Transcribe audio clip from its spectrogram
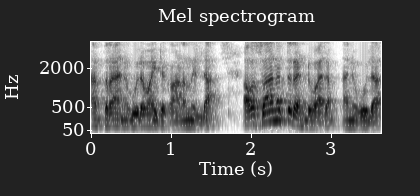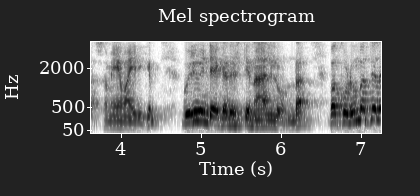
അത്ര അനുകൂലമായിട്ട് കാണുന്നില്ല. അവസാനത്തെ രണ്ട് വാരം അനുകൂല സമയമായിരിക്കും. ഗുരുവിന്റെയൊക്കെ ദൃഷ്ടി നാലിലുണ്ട്. അപ്പോൾ കുടുംബത്തിൽ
